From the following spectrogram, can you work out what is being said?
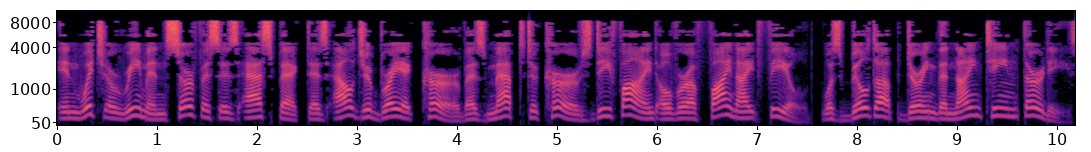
in which a Riemann surface's aspect as algebraic curve is mapped to curves defined over a finite field, was built up during the 1930s,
